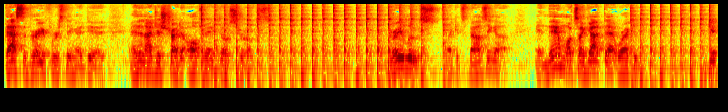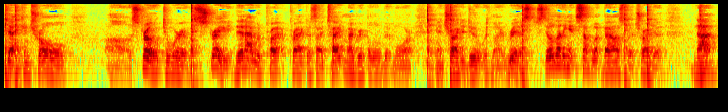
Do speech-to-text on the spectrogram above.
That's the very first thing I did. And then I just tried to alternate those strokes very loose, like it's bouncing up. And then once I got that where I could get that control uh, stroke to where it was straight, then I would pra- practice. I tighten my grip a little bit more and try to do it with my wrist, still letting it somewhat bounce, but try to not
